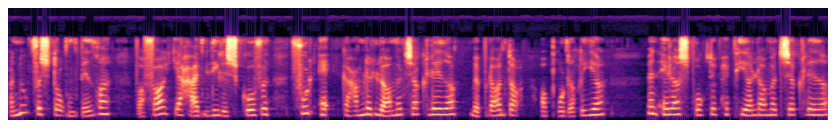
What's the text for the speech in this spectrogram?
Og nu forstår hun bedre, hvorfor jeg har en lille skuffe fuld af gamle lommetørklæder med blonder og broderier, men ellers brugte papirlommetørklæder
